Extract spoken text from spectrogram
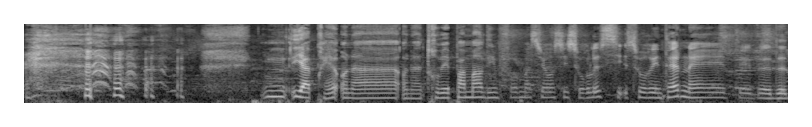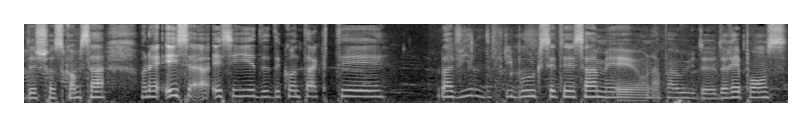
Et après, on a, on a trouvé pas mal d'informations aussi sur, le, sur Internet, et de- choses comme ça. On a essa- essayé de, de contacter la ville de Fribourg, c'était ça, mais on n'a pas eu de, réponse.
